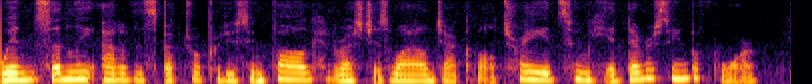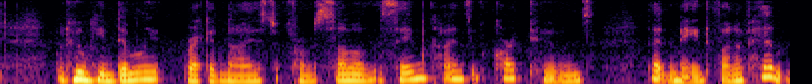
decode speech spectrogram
when suddenly out of the spectral producing fog had rushed his wild jack of all trades, whom he had never seen before, but whom he dimly recognized from some of the same kinds of cartoons that made fun of him.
